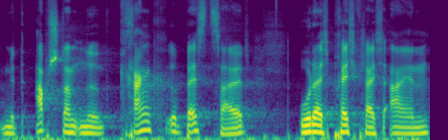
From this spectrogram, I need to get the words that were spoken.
mit Abstand eine kranke Bestzeit oder ich breche gleich ein.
